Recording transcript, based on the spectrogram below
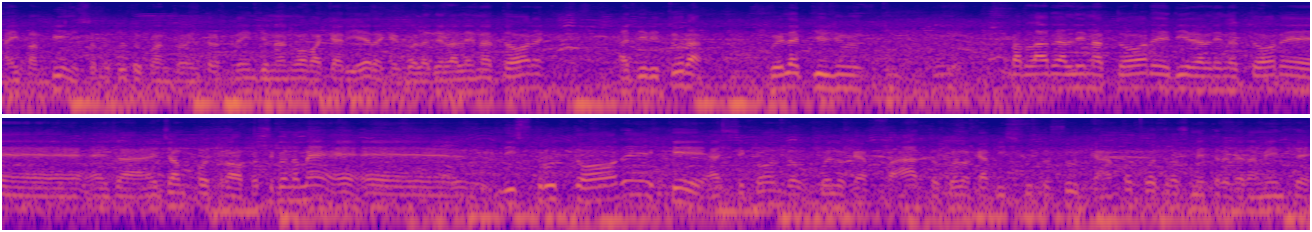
ai bambini, soprattutto quando intraprendi una nuova carriera che è quella dell'allenatore, addirittura quella è più parlare allenatore e dire allenatore è già, è già, un po' troppo, secondo me è, è l'istruttore che a secondo quello che ha fatto, quello che ha vissuto sul campo può trasmettere veramente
